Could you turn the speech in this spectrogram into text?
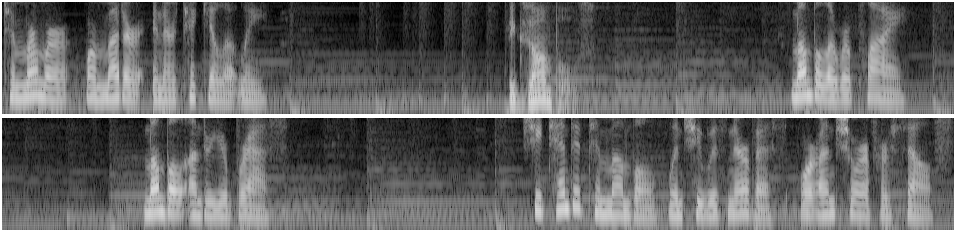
to murmur or mutter inarticulately. Examples Mumble a reply. Mumble under your breath. She tended to mumble when she was nervous or unsure of herself.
